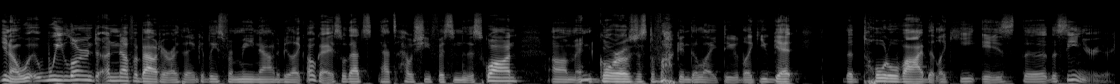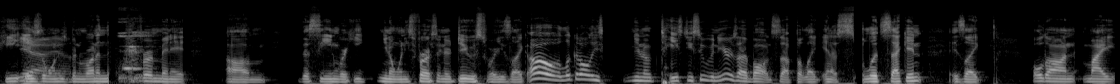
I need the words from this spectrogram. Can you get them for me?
You know, we, we learned enough about her. I think, at least for me now, to be like, okay, so that's that's how she fits into the squad. Um, and Goro's just a fucking delight, dude. Like, you get the total vibe that like he is the the senior here. He is the Yeah, one who's yeah. been running for a minute. Um, the scene where he, you know, when he's first introduced, where he's like, "Oh, look at all these, you know, tasty souvenirs I bought and stuff," but like in a split second, is like, "Hold on, my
